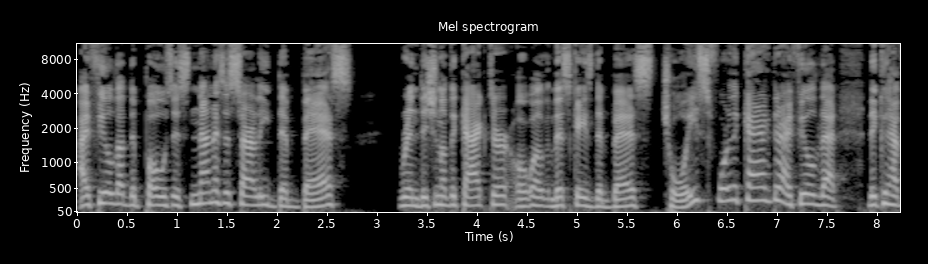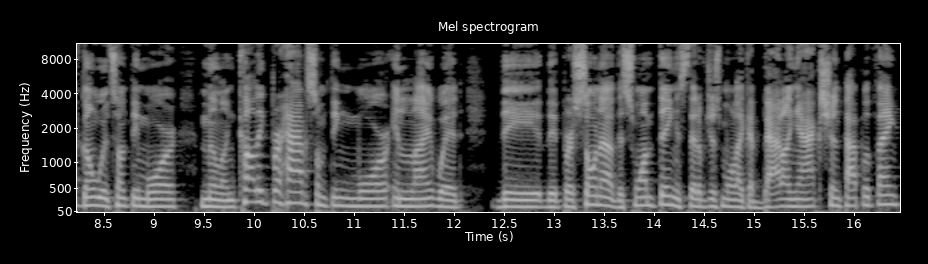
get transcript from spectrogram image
I feel that the pose is not necessarily the best rendition of the character, or well, in this case, the best choice for the character. I feel that they could have gone with something more melancholic, perhaps something more in line with the the persona of the Swamp Thing instead of just more like a battling action type of thing.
